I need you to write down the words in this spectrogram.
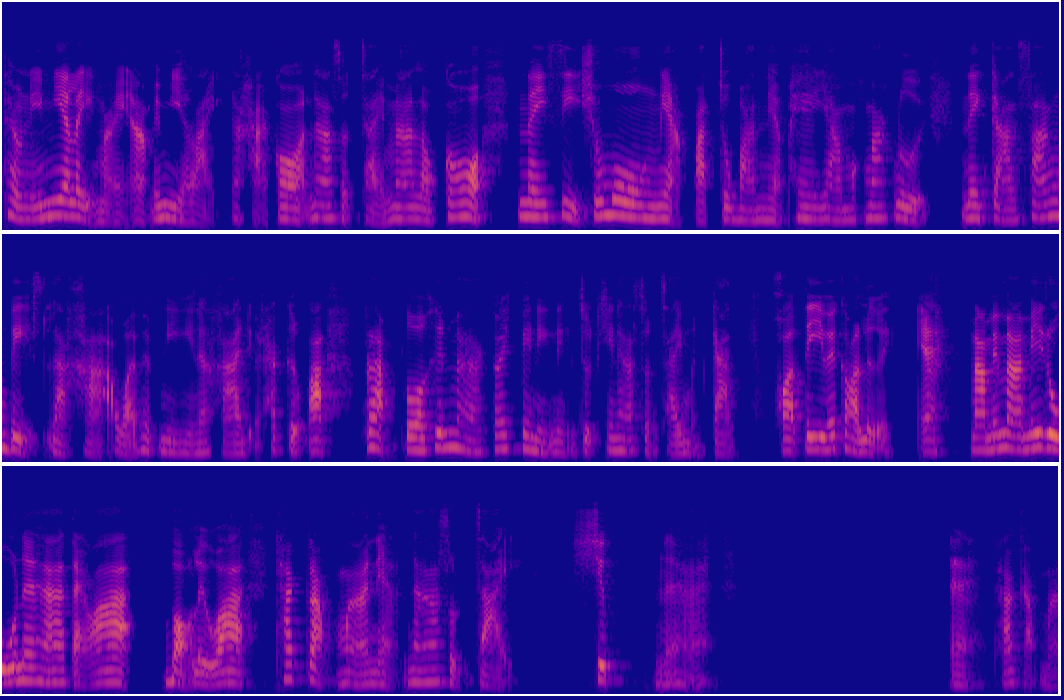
แถวนี้มีอะไรอีกไหม?อาไม่มีอะไรนะคะ ก็น่าสนใจมากแล้วก็ใน 4 ชั่วโมงเนี่ยปัจจุบันเนี่ยพยายามมากๆเลย ในการสร้างเบสราคาเอาไว้แบบนี้นะคะ เดี๋ยวถ้าเกิดว่าปรับตัวขึ้นมาก็เป็นอีก1จุดที่น่าสนใจเหมือนกัน ขอตีไว้ก่อนเลยอะมาไม่มาไม่รู้นะคะ แต่ว่าบอกเลยว่าถ้ากลับมาเนี่ยน่าสนใจชึบนะคะอะถ้ากลับมา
